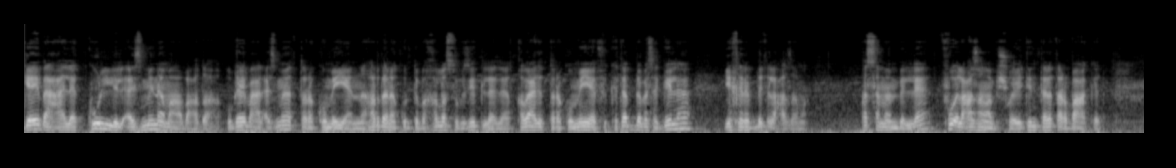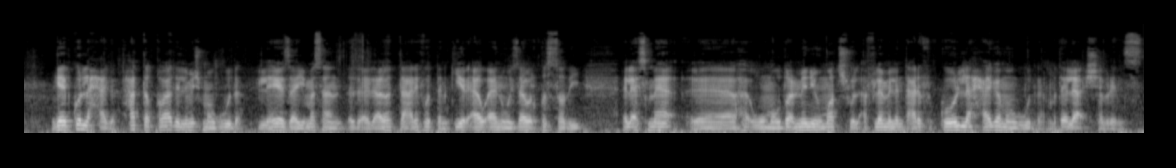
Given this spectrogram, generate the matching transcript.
جايبة على كل الأزمنة مع بعضها وجايبة على الأزمنة التراكمية. النهارده أنا كنت بخلص جزئية ال- القواعد التراكمية في الكتاب ده بسجلها يخرب بيت العظمة. قسما بالله فوق العظمة بشويتين ثلاثة أربعة كده. جايب كل حاجة حتى القواعد اللي مش موجودة اللي هي زي مثلا ادوات التعريف والتنكير أو أن وزاوي القصة دي الأسماء آه، وموضوع many و much والأفلام اللي أنت عارفها كل حاجة موجودة. ما تقلقش يا برنس.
